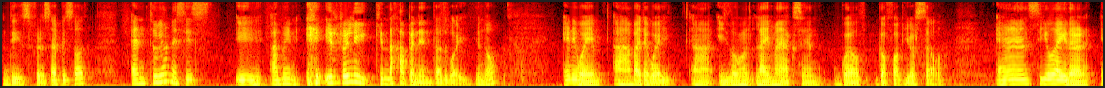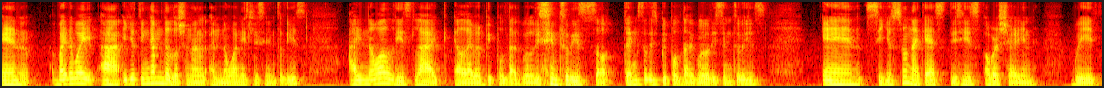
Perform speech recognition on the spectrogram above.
this first episode and to be honest it's it, I mean it, really kind of happened in that way you know Anyway, uh, by the way, uh, if you don't like my accent, well, go fuck yourself. And see you later. And by the way, uh, if you think I'm delusional and no one is listening to this, I know at least like 11 people that will listen to this. So thanks to these people that will listen to this. And see you soon, I guess. This is Oversharing with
